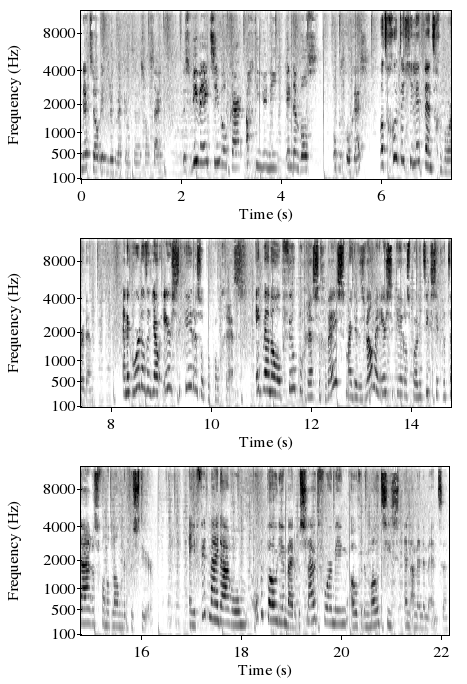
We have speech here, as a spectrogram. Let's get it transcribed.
net zo indrukwekkend uh, zal zijn. Dus wie weet zien we elkaar 18 juni in Den Bosch op het congres. Wat goed dat je lid bent geworden. En ik hoor dat het jouw eerste keer is op een congres. Ik ben al op veel congressen geweest, maar dit is wel mijn eerste keer als politiek secretaris van het landelijk bestuur. En je vindt mij daarom op het podium bij de besluitvorming over de moties en amendementen.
